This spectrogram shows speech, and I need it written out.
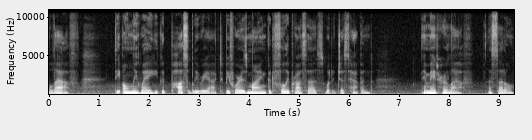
a laugh, the only way he could possibly react before his mind could fully process what had just happened. It made her laugh, a subtle,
